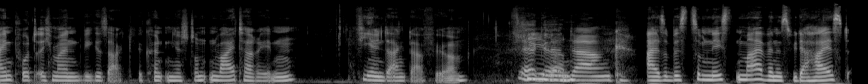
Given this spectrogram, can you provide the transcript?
Input. Ich meine, wie gesagt, wir könnten hier Stunden weiterreden. Vielen Dank dafür. Sehr Vielen gern. Dank. Also bis zum nächsten Mal, wenn es wieder heißt,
